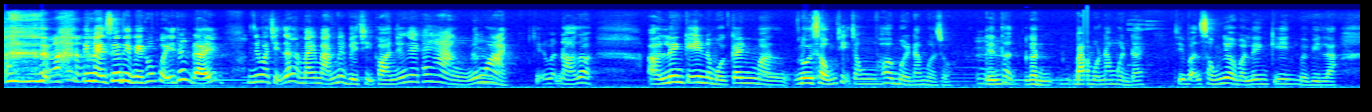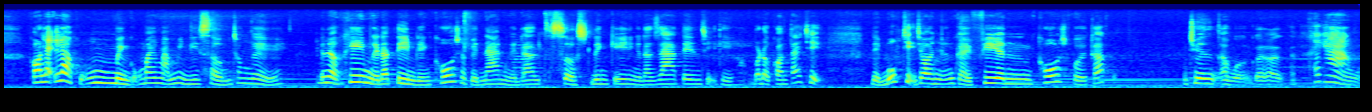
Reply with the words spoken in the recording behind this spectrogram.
Nhưng ngày xưa thì mình không có ý thức đấy nhưng mà chị rất là may mắn bởi vì chị có những cái khách hàng nước ừ. ngoài chị vẫn nói rồi. À, LinkedIn là một kênh mà nuôi sống chị trong hơn 10 năm vừa rồi ừ. đến thật gần ba bốn năm gần đây. Chị vẫn sống nhờ vào LinkedIn bởi vì là có lẽ là cũng mình cũng may mắn mình đi sớm trong nghề ấy. Nên là khi người ta tìm đến coach ở Việt Nam người ta search LinkedIn người ta ra tên chị thì họ bắt đầu contact chị để book chị cho những cái phiên coach với các chuyên à, khách hàng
